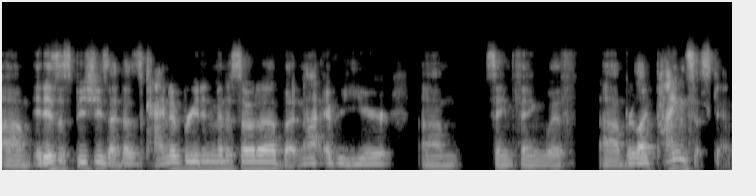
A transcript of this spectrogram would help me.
Um, it is a species that does kind of breed in Minnesota, but not every year. Um, same thing with uh, bird like pine siskin.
